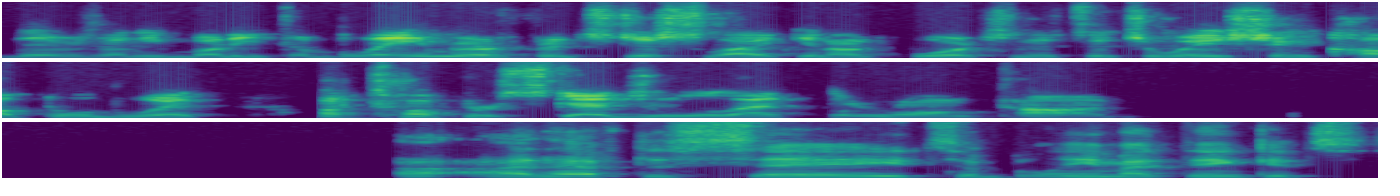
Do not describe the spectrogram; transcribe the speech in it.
there's anybody to blame, or if it's just like an unfortunate situation coupled with a tougher schedule at the wrong time. I'd have to say to blame. I think it's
